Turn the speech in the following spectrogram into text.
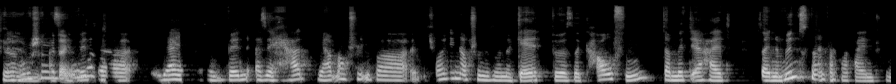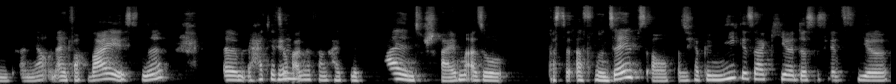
Du ja ähm, schon also Gedanken ja, ja, also wenn, also er hat, wir haben auch schon über, ich wollte ihn auch schon so eine Geldbörse kaufen, damit er halt seine Münzen einfach da reintun kann, ja, und einfach weiß, ne? Ähm, er hat jetzt ja. auch angefangen halt mit Zahlen zu schreiben, also was von selbst auch. Also ich habe ihm nie gesagt, hier, das ist jetzt hier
